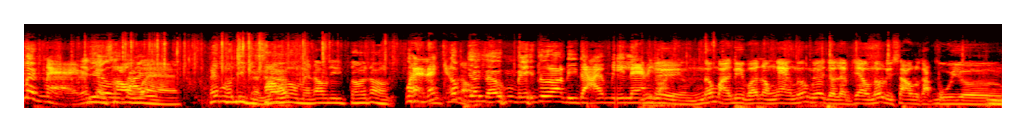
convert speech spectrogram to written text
mình mẹ nó Đi chơi sau mà Bác nó đi vì sau không mẹ đâu đi tới đâu. Mẹ lấy úp cho sự mẹ tôi ra đi đại mẹ Cái gì nếu mà đi với nó ngang nước nữa giờ làm sao nước đi sau là gặp bùi ờ, Ừ,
